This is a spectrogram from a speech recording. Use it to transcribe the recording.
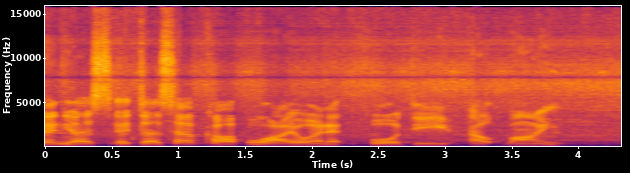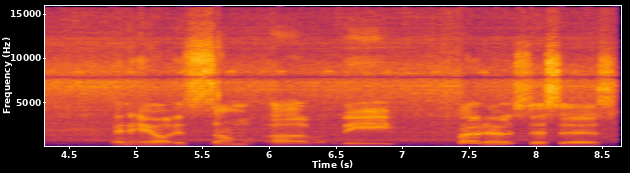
And yes, it does have copper wire in it for the outline. And here is some of the photos. This is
